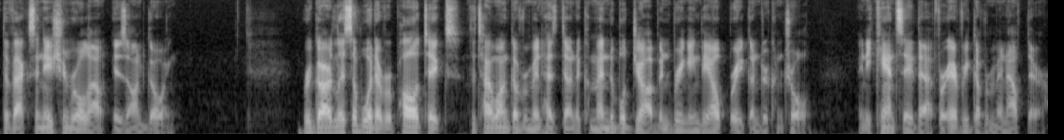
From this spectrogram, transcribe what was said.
The vaccination rollout is ongoing. Regardless of whatever politics, the Taiwan government has done a commendable job in bringing the outbreak under control, and you can't say that for every government out there.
